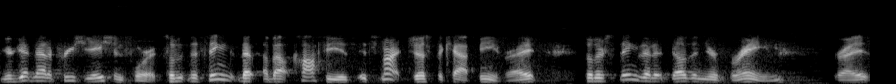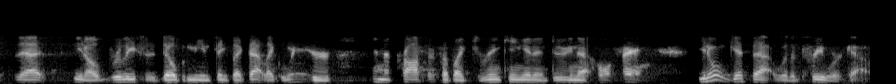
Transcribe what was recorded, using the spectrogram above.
You're getting that appreciation for it. So the thing that about coffee is it's not just the caffeine, right? So there's things that it does in your brain, right? That you know releases dopamine, things like that. Like when you're in the process of like drinking it and doing that whole thing, you don't get that with a pre-workout,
